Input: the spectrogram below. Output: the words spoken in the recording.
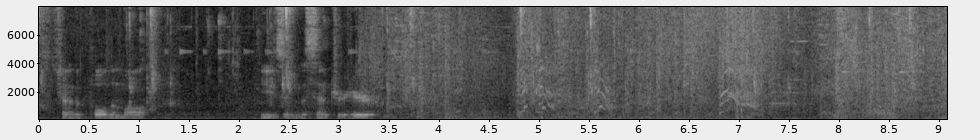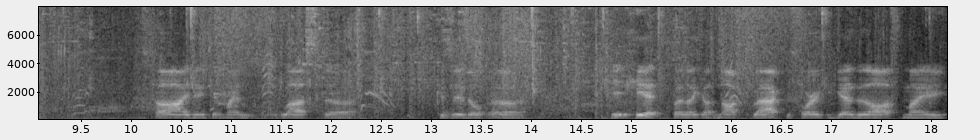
Just trying to pull them all. He's in the center here Oh, I didn't get my last, because uh, it'll, uh, it hit, but I got knocked back before I could get it off my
